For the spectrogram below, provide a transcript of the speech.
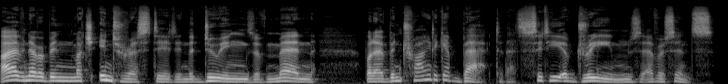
I have never been much interested in the doings of men. but I've been trying to get back to that city of dreams ever since.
